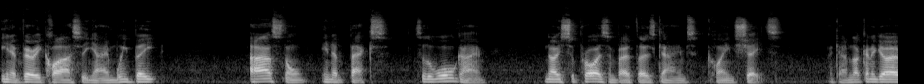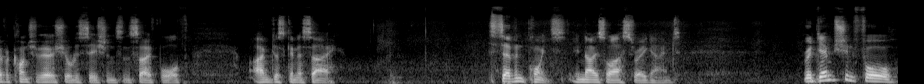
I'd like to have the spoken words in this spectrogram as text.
in a very classy game. We beat Arsenal in a backs to the wall game. No surprise in both those games, clean sheets. Okay, I'm not going to go over controversial decisions and so forth. I'm just going to say seven points in those last three games. Redemption for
